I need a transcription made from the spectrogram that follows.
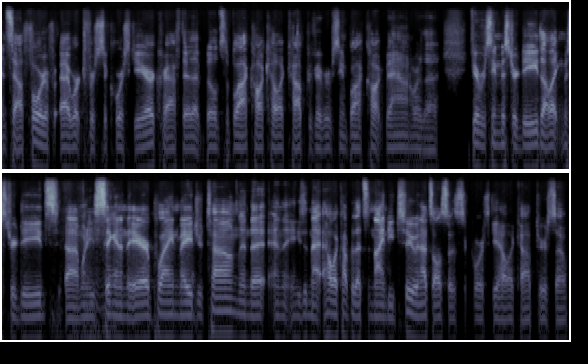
in South Florida. I worked for Sikorsky Aircraft there that builds the Black Hawk helicopter. If you've ever seen Black Hawk Down or the, if you've ever seen Mr. Deeds, I like Mr. Deeds um, when he's singing in the airplane, Major Tom, and the and the, he's in that helicopter that's a 92, and that's also a Sikorsky helicopter. So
